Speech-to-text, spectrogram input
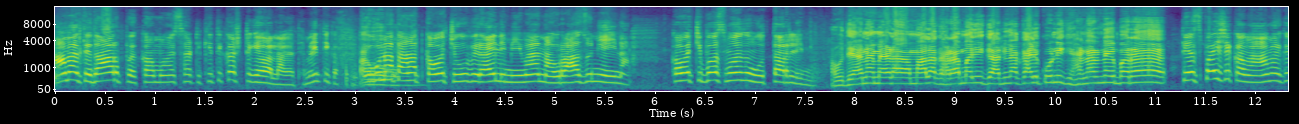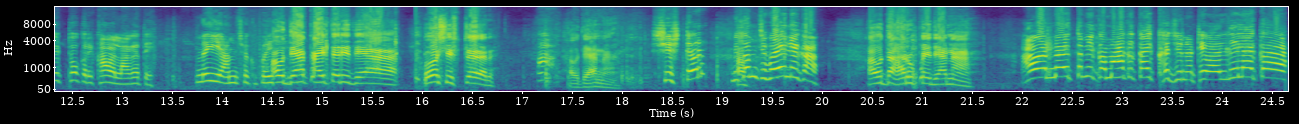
आम्हाला ते दहा रुपये कमवायसाठी किती कष्ट घ्यावं लागत माहिती का? अहो. उन्हात अनात कवची उभी राहिली मी माझ्या नवरा अजून येईना. कवची बस मधून उतरली मी. अहो द्या ना मॅडम मला घरामध्ये गाडण्या काळी कोणी घेणार नाही बरं. तेच पैसे कमा आम्हाला काही ठोकरी खावं लागत आहे. नाही आमच्याकडे पैसे. अहो द्या काहीतरी द्या. हो सिस्टर. हा. अहो द्या ना. सिस्टर मी तुमची बहीण आहे का? अहो दहा रुपये द्या ना. अहो नाही तुम्ही का माग काही खजिना ठेवायला दिलाय का?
